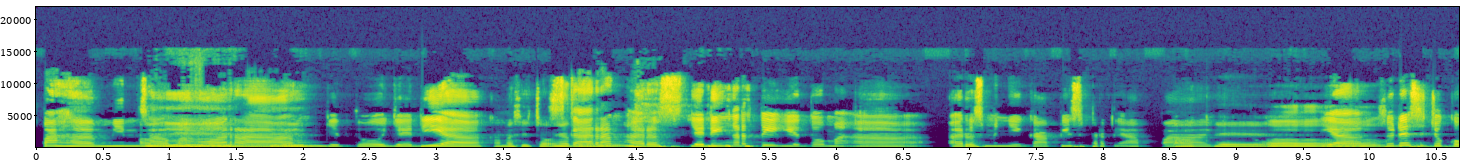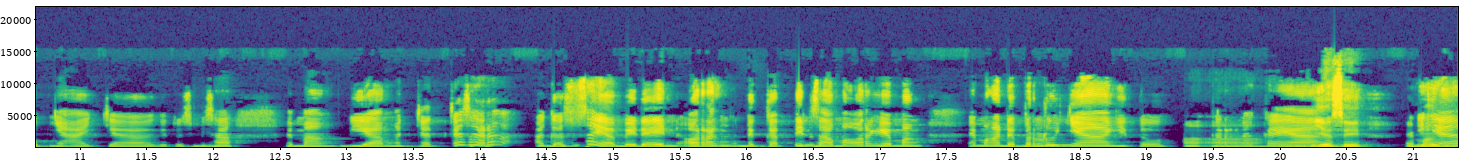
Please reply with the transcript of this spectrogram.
pahamin sama Hmm, orang gitu. Jadi ya Karena si cowoknya sekarang terlalu- harus jadi ngerti gitu ma- eh, harus menyikapi seperti apa Oke. gitu. Oh. Ya sudah secukupnya aja gitu. Misal emang dia ngechat kan sekarang agak susah ya bedain orang deketin sama orang yang emang emang ada perlunya gitu. Ah, ah. Karena kayak Iya sih, emang iya.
